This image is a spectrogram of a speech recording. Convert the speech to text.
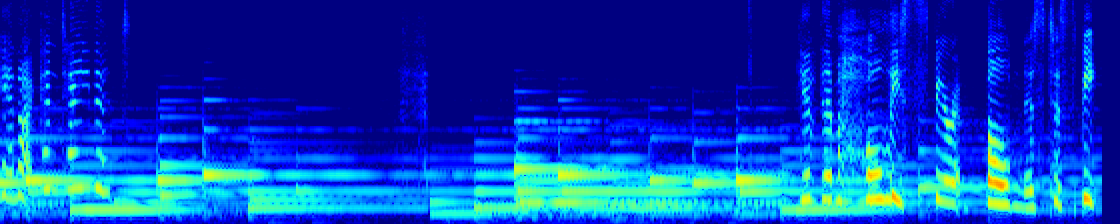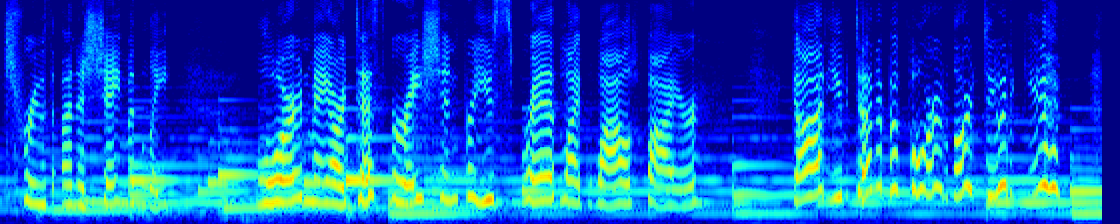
cannot contain it. Give them Holy Spirit boldness to speak truth unashamedly. Lord, may our desperation for you spread like wildfire. God, you've done it before. Lord, do it again.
